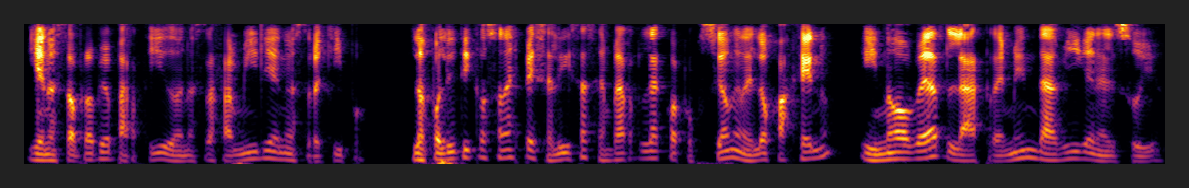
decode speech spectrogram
y en nuestro propio partido, en nuestra familia en nuestro equipo. Los políticos son especialistas en ver la corrupción en el ojo ajeno y no ver la tremenda viga en el suyo.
